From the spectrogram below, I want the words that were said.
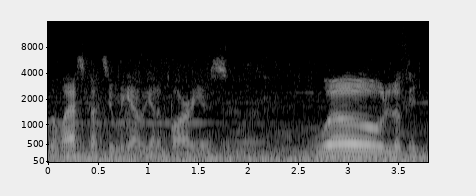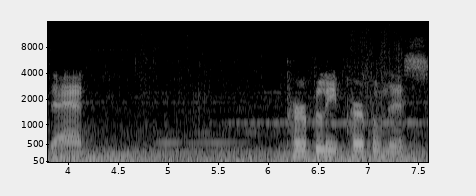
the last cutscene we got. We got a Varia suit. Whoa, look at that. Purpley purpleness.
